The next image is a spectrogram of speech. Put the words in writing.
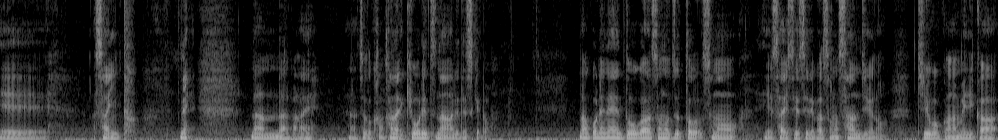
えー、サインと、ね、なんだかね、ちょっとかなり強烈なあれですけど、まあこれね、動画そのずっとその再生すればその30の中国、アメリカ、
